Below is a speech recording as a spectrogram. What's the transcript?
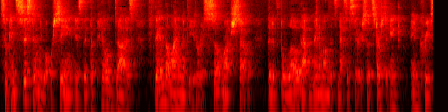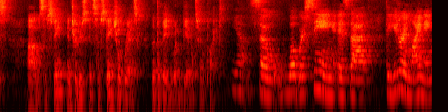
So consistently, what we're seeing is that the pill does thin the lining of the uterus so much so that it's below that minimum that's necessary. So it starts to in- increase, um, sustain, introduce a substantial risk that the baby wouldn't be able to implant. Yeah. So what we're seeing is that the uterine lining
